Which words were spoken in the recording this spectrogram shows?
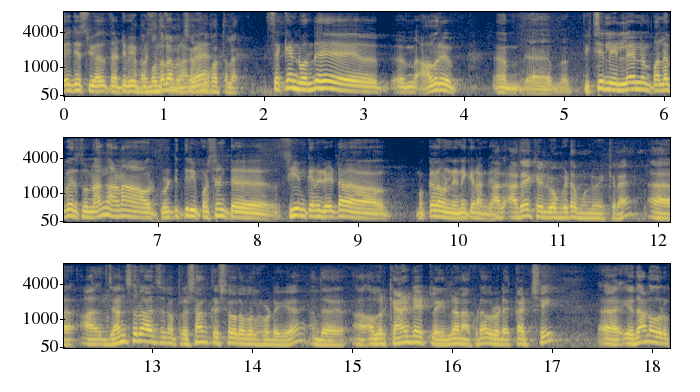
தேஜஸ்வியால் தேர்ட்டி ஃபைவ் முதலமைச்சர். செகண்ட் வந்து அவர் பிக்சரில் இல்லைன்னு பல பேர் சொன்னாங்க. ஆனால் அவர் டுவெண்ட்டி த்ரீ பர்சன்ட் சிஎம் கேண்டிடேட்டாக மக்கள் அவன் நினைக்கிறாங்க. அது- அதே கேள்வி உங்ககிட்ட முன்வைக்கிறேன். ஜன்சுராஜ் பிரசாந்த் கிஷோர் அவர்களுடைய அந்த அவர் கேண்டிடேட்ல இல்லைனா கூட அவருடைய கட்சி ஏதான ஒரு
